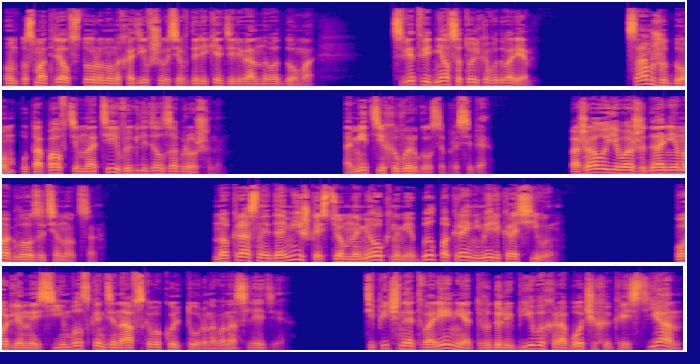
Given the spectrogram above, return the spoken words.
Он посмотрел в сторону находившегося вдалеке деревянного дома. Свет виднелся только во дворе. Сам же дом утопал в темноте и выглядел заброшенным. Амид тихо выругался про себя. Пожалуй, его ожидание могло затянуться. Но красный домишко с темными окнами был, по крайней мере, красивым. Подлинный символ скандинавского культурного наследия. Типичное творение трудолюбивых рабочих и крестьян,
